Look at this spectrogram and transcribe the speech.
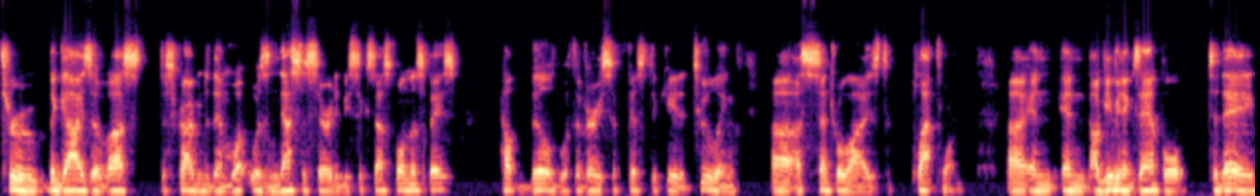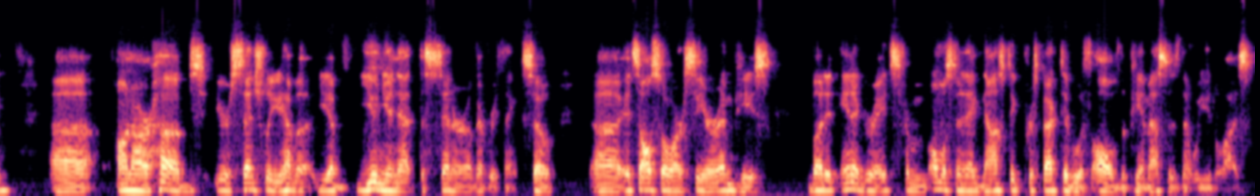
through the guise of us describing to them what was necessary to be successful in this space, help build with a very sophisticated tooling uh, a centralized platform. Uh, and and I'll give you an example today. Uh, on our hubs, you're essentially you have a you have Union at the center of everything. So uh, it's also our CRM piece, but it integrates from almost an agnostic perspective with all of the PMSs that we utilize.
